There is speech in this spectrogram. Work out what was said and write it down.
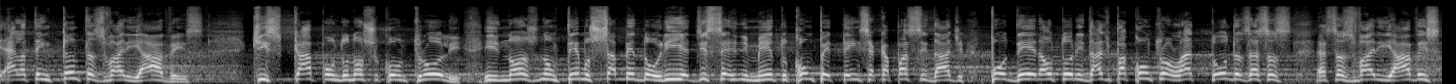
ela tem tantas variáveis que escapam do nosso controle e nós não temos sabedoria, discernimento, competência, capacidade, poder, autoridade para controlar todas essas, essas variáveis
